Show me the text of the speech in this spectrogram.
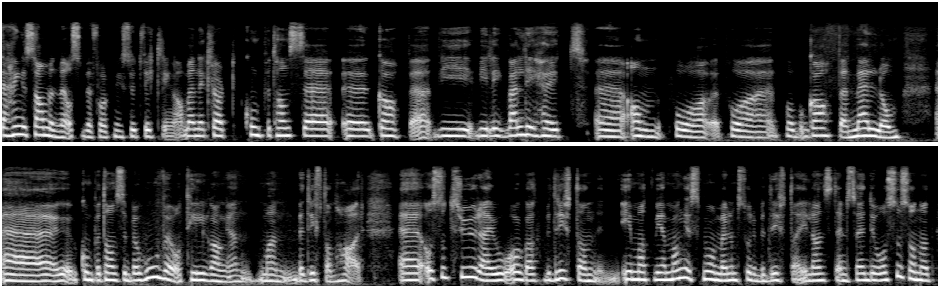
det henger sammen med også befolkningsutviklinga. Men det er klart kompetansegapet vi, vi, ligger veldig høyt eh, an på, på, på, gapet mellom eh, kompetansebehovet og tilgangen man, bedriftene har. Eh, og så tror jeg jo også at bedriftene, I og med at vi har mange små og mellomstore bedrifter i landsdelen, så er det jo også sånn at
